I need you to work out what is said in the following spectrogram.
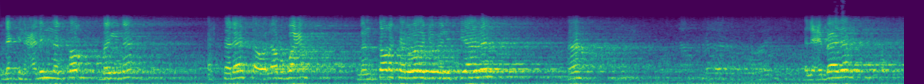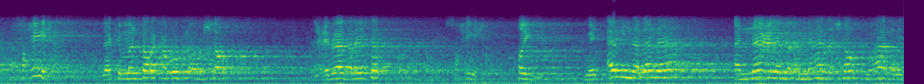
ولكن علمنا الفرق بين الثلاثة والأربعة من ترك الواجب نسيانا ها؟ العبادة صحيحة لكن من ترك الركن أو الشرط العبادة ليست صحيحة. طيب من أين لنا أن نعلم أن هذا شرط وهذا ليس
